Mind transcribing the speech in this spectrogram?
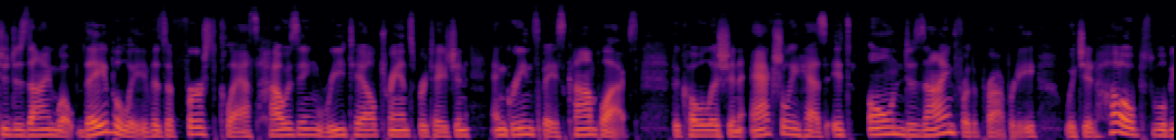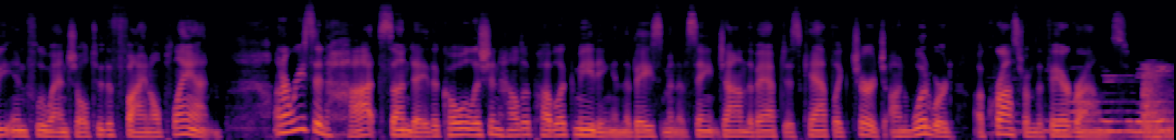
to design what they believe is a first class housing, retail, transportation, and green space complex. The coalition actually has its own design for the property, which it hopes will be influential to the final plan. On a recent hot Sunday, the coalition held a public meeting in the basement of St. John the Baptist Catholic Church on Woodward across from the fairgrounds. Here today.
